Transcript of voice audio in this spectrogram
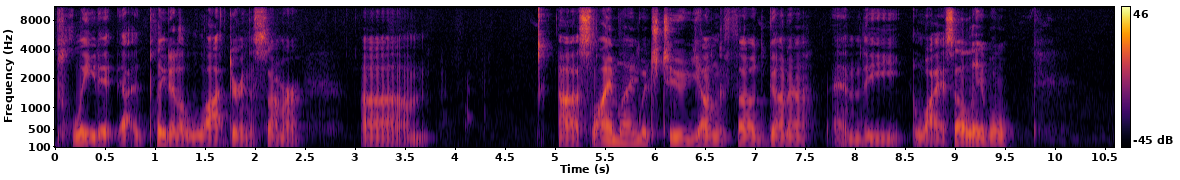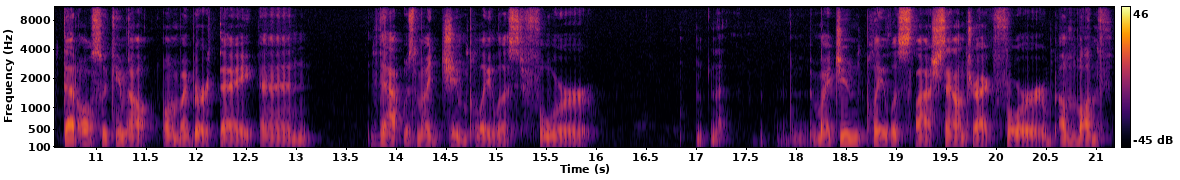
played it. I played it a lot during the summer. Um, uh, Slime Language 2, Young Thug Gunna, and the YSL label. That also came out on my birthday, and that was my gym playlist for my gym playlist slash soundtrack for a month.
